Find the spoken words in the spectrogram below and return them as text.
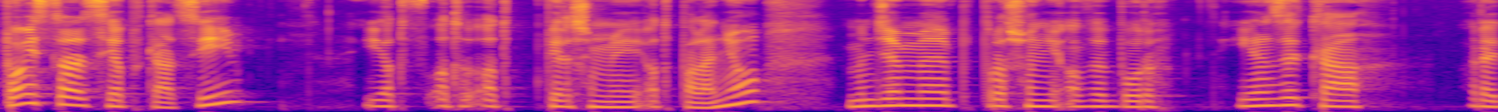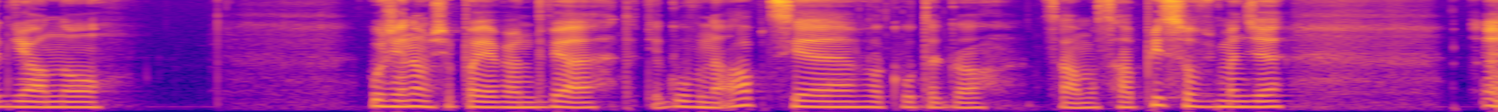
Po instalacji aplikacji i od, od, od pierwszym jej odpaleniu będziemy poproszeni o wybór języka, regionu. Później nam się pojawią dwie takie główne opcje, wokół tego cała masa opisów będzie yy,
